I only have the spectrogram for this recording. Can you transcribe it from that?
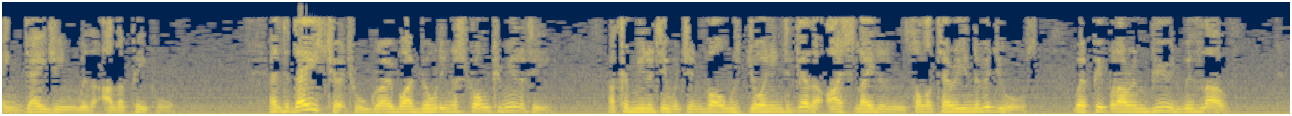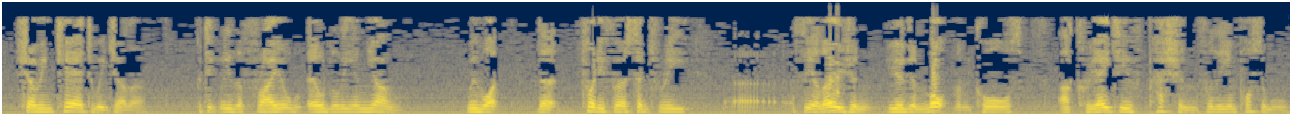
engaging with other people. And today's church will grow by building a strong community a community which involves joining together isolated and solitary individuals, where people are imbued with love, showing care to each other, particularly the frail, elderly, and young, with what the 21st century uh, theologian Jürgen Moltmann calls a creative passion for the impossible.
